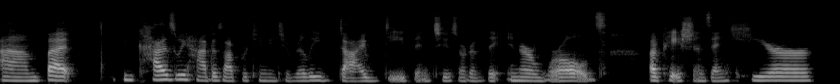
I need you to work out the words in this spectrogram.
Um, but because we had this opportunity to really dive deep into sort of the inner worlds of patients and hear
